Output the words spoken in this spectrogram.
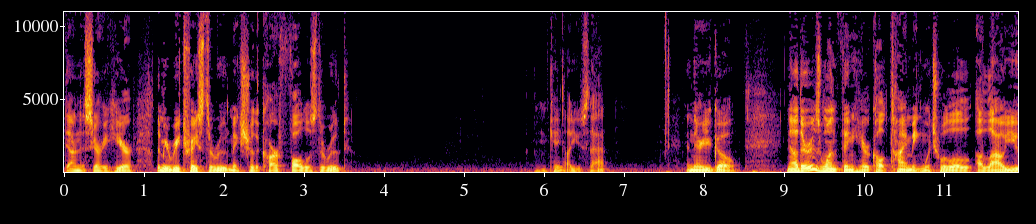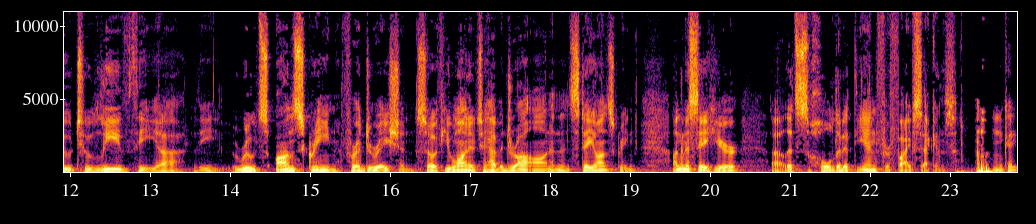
down in this area here. Let me retrace the route, make sure the car follows the route. Okay, I'll use that. And there you go. Now there is one thing here called timing, which will allow you to leave the uh, the routes on screen for a duration. So if you wanted to have it draw on and then stay on screen, I'm going to say here, uh, let's hold it at the end for five seconds. Okay.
